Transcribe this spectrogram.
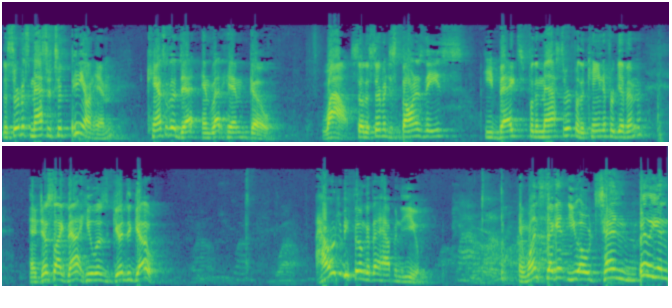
The servant's master took pity on him, canceled the debt, and let him go. Wow. So the servant just fell on his knees. He begged for the master, for the king to forgive him. And just like that, he was good to go. Wow. How would you be feeling if that happened to you? In one second, you owe $10 billion,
